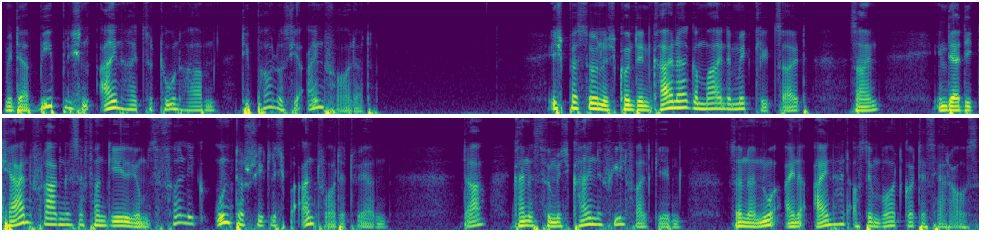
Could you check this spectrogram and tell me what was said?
mit der biblischen Einheit zu tun haben, die Paulus hier einfordert. Ich persönlich könnte in keiner Gemeinde Mitglied sein, in der die Kernfragen des Evangeliums völlig unterschiedlich beantwortet werden. Da kann es für mich keine Vielfalt geben, sondern nur eine Einheit aus dem Wort Gottes heraus.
